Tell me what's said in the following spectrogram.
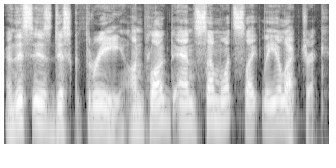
And this is Disc 3, unplugged and somewhat slightly electric.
